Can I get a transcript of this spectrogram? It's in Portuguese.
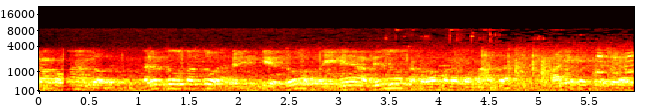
troca comando. Rezultatus 5-2 laimėjo Vilniaus Akropolio komanda. Ačiū kad žiūrėjote.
